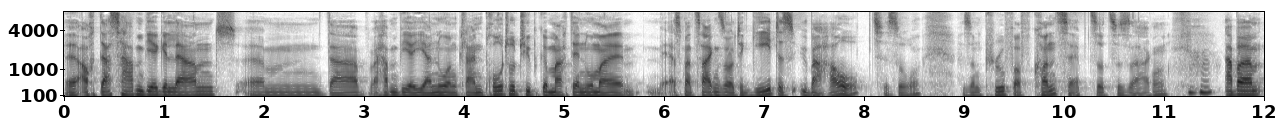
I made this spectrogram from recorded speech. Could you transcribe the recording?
Äh, auch das haben wir gelernt. Ähm, da haben wir ja nur einen kleinen Prototyp gemacht, der nur mal erstmal zeigen sollte, geht es überhaupt so? Also ein Proof of Concept sozusagen. Mhm. Aber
